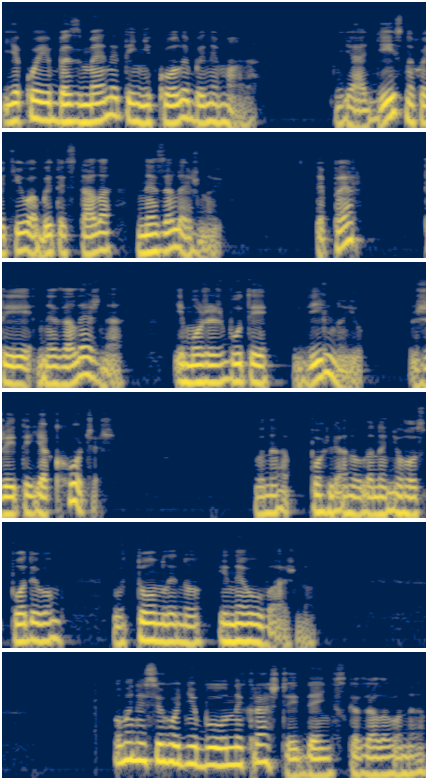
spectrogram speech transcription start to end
якої без мене ти ніколи би не мала. Я дійсно хотів, аби ти стала незалежною. Тепер ти незалежна і можеш бути вільною, жити як хочеш. Вона поглянула на нього з подивом, втомлено і неуважно. У мене сьогодні був не кращий день, сказала вона.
